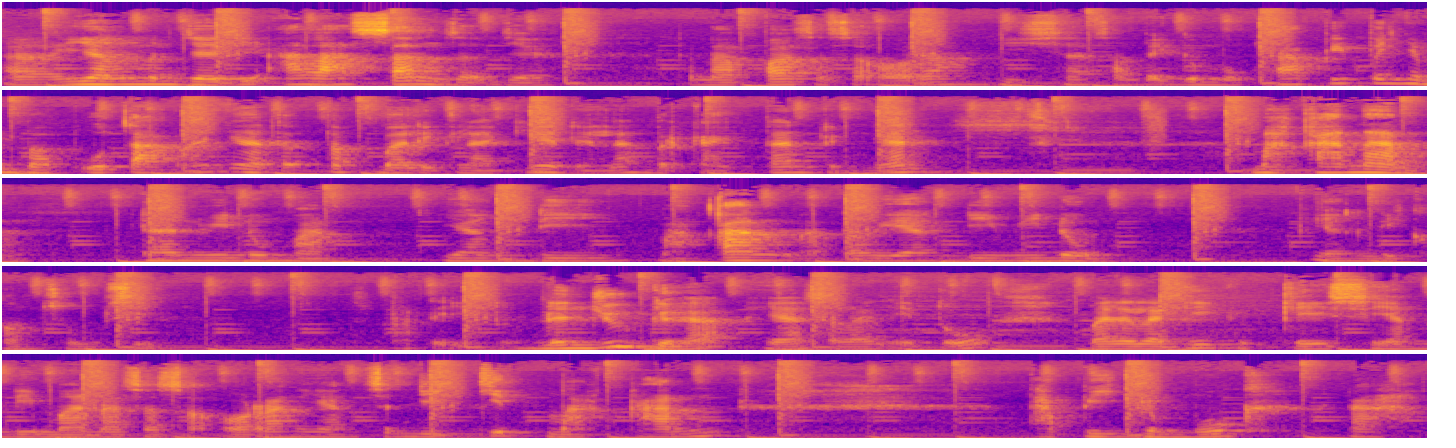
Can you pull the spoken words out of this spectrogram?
uh, yang menjadi alasan saja kenapa seseorang bisa sampai gemuk. Tapi penyebab utamanya tetap balik lagi adalah berkaitan dengan makanan dan minuman yang dimakan atau yang diminum yang dikonsumsi. Seperti itu. Dan juga ya selain itu balik lagi ke case yang di mana seseorang yang sedikit makan tapi gemuk. Nah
